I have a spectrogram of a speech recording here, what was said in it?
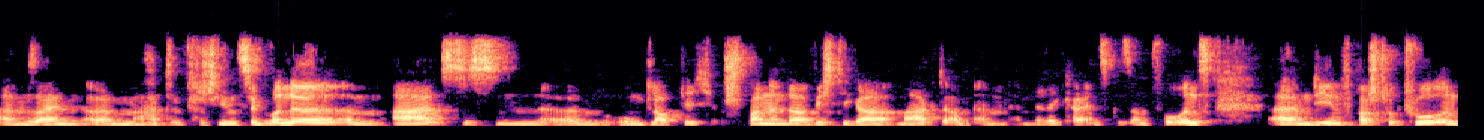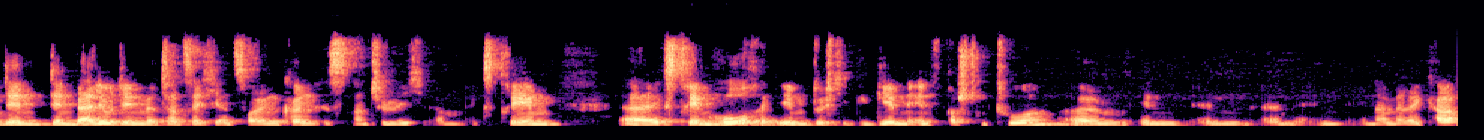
ähm, sein. Ähm, hat verschiedenste Gründe. Ähm, A, es ist ein ähm, unglaublich spannender, wichtiger Markt, ähm, Amerika insgesamt für uns. Ähm, die Infrastruktur und den, den Value, den wir tatsächlich erzeugen können, ist natürlich ähm, extrem äh, extrem hoch, eben durch die gegebene Infrastruktur ähm, in, in, in, in Amerika.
